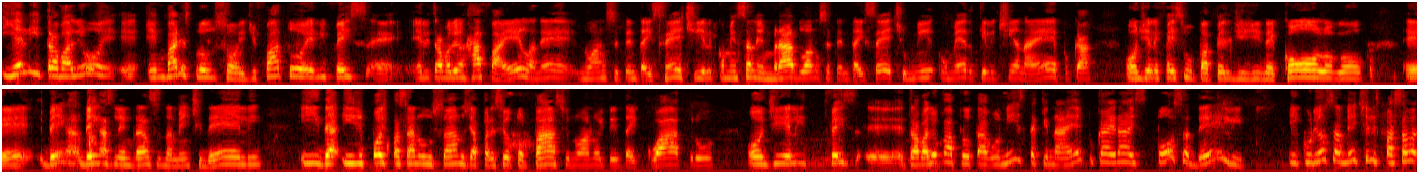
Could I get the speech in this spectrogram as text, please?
E ele trabalhou em várias produções. De fato, ele fez, ele trabalhou em Rafaela, né, no ano 77, e ele começa a lembrar do ano 77, o, o medo que ele tinha na época, onde ele fez o papel de ginecólogo, bem, bem as lembranças na mente dele. E, da, e depois passaram os anos, já apareceu Topácio no ano 84, onde ele fez, eh, trabalhou com a protagonista, que na época era a esposa dele, e curiosamente eles passavam,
